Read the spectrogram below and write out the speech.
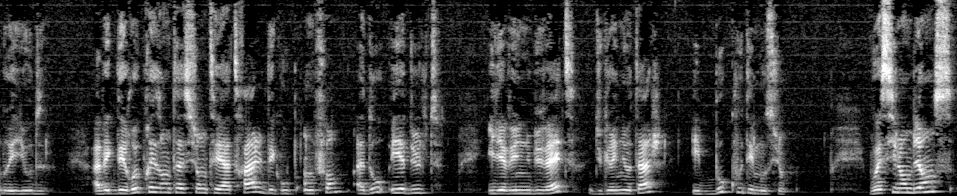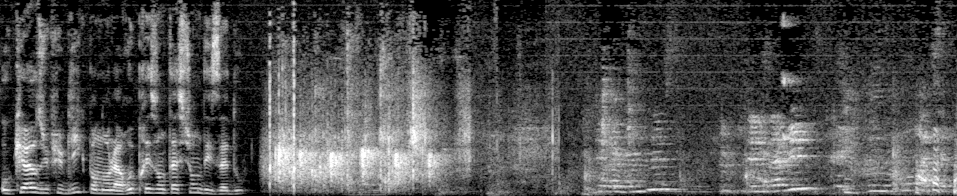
Brioude, avec des représentations théâtrales des groupes enfants, ados et adultes. Il y avait une buvette, du grignotage et beaucoup d'émotions. Voici l'ambiance au cœur du public pendant la représentation des ados. J'irais bien plus. J'ai des amis. Nous ne pourrons accepter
